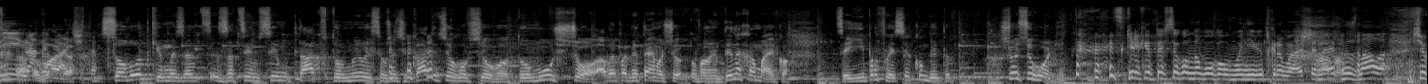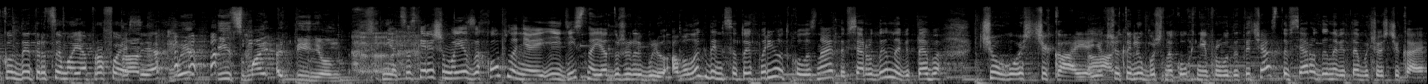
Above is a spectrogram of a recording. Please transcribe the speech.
привіт, рада Валя, бачити. солодкі ми за, за цим всім так втомилися вже чекати цього всього. Тому що, а ми пам'ятаємо, що Валентина Хамайко це її професія кондитер. Що сьогодні? Скільки ти всього нового в мені відкриваєш? Я навіть не знала, що кондитер це моя професія. Так, ми it's my opinion. Ні, це скоріше моє захоплення, і дійсно я дуже люблю. А Великдень це той період, коли знаєте, вся родина від тебе чогось чекає. Якщо ти любиш на кухні проводити час, то вся родина від тебе чогось чекає.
